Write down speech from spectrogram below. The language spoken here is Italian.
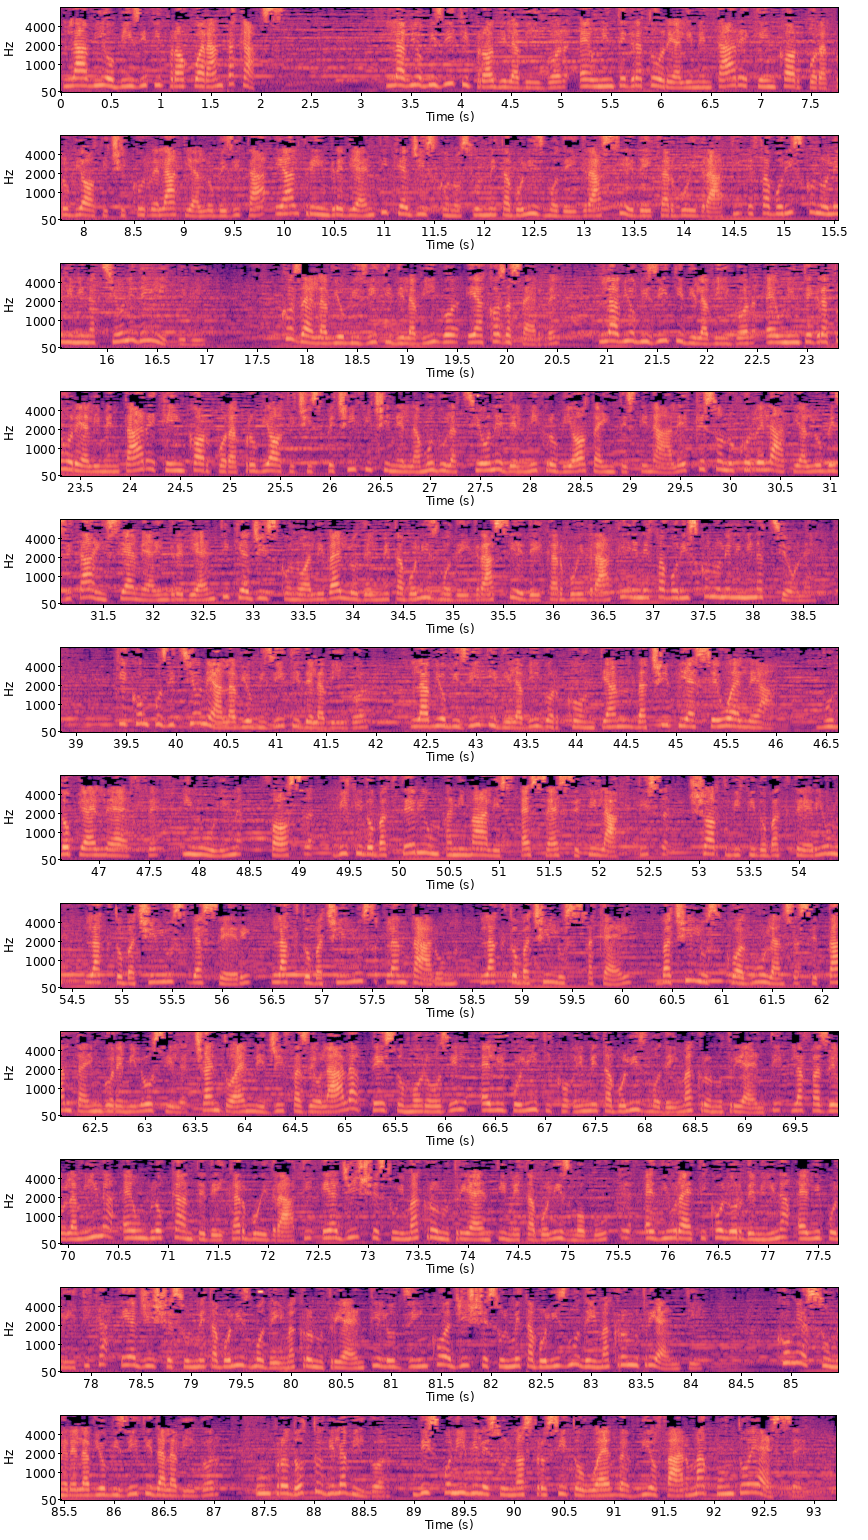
Lavi Obesity Pro 40 Caps. Lavi Obesity Pro di Lavigor è un integratore alimentare che incorpora probiotici correlati all'obesità e altri ingredienti che agiscono sul metabolismo dei grassi e dei carboidrati e favoriscono l'eliminazione dei liquidi. Cos'è la Biobisiti di Lavigor e a cosa serve? La Biobisiti di Lavigor è un integratore alimentare che incorpora probiotici specifici nella modulazione del microbiota intestinale che sono correlati all'obesità insieme a ingredienti che agiscono a livello del metabolismo dei grassi e dei carboidrati e ne favoriscono l'eliminazione. Che composizione ha la Biobisiti della Vigor? La Biobisiti di Lavigor contiene da CPSULA, WLF, Inulin, FOS, Bifidobacterium animalis SSP lactis, Short Bifidobacterium, Lactobacillus gasseri, Lactobacillus plantarum, Lactobacillus sakei, Bacillus coagulans 70 Engoremilosil 100 mg Faseolala peso morosil, è lipolitico e metabolismo dei macronutrienti, la faseolamina è un bloccante dei carboidrati e agisce sui macronutrienti metabolismo BUC, è diuretico l'ordenina è lipolitica e agisce sul metabolismo dei macronutrienti lo zinco agisce sul metabolismo dei macronutrienti. Come assumere la Biobisiti dalla Vigor? Un prodotto di La Vigor, disponibile sul nostro sito web biofarma.es.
